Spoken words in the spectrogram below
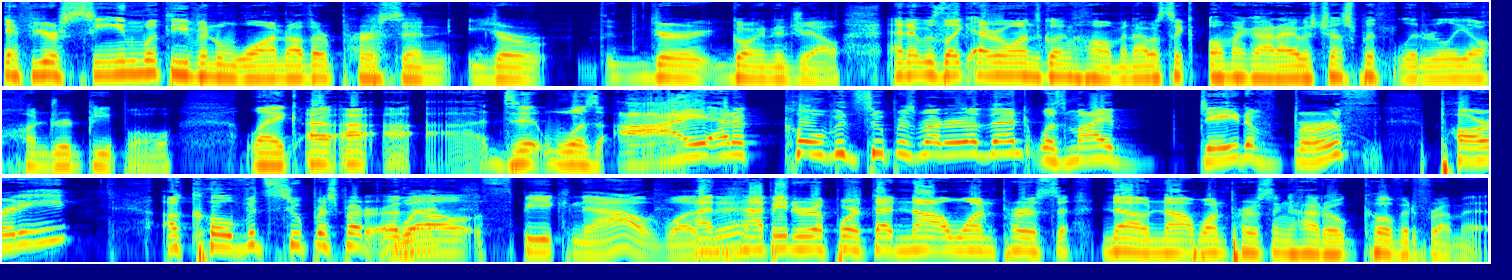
if you're seen with even one other person, you're you're going to jail. And it was like everyone's going home, and I was like, oh my god, I was just with literally a hundred people. Like, I, I, I, did was I at a COVID super spreader event? Was my date of birth party a COVID super spreader event? Well, speak now. Was I'm it? happy to report that not one person, no, not one person had COVID from it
